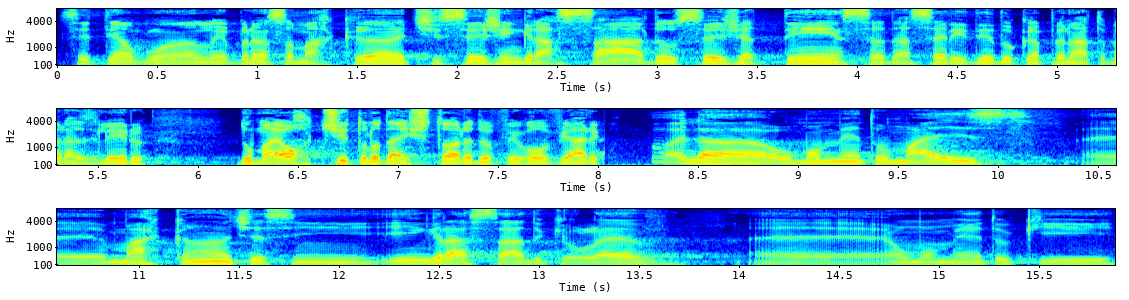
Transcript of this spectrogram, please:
Você tem alguma lembrança marcante, seja engraçada ou seja tensa, da Série D do Campeonato Brasileiro, do maior título da história do Ferroviário? Olha, o momento mais é, marcante assim, e engraçado que eu levo é, é um momento que,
